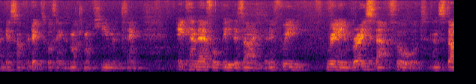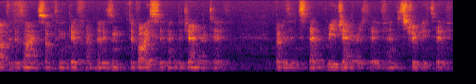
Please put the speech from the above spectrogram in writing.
I guess, unpredictable thing, it's a much more human thing. It can therefore be designed, and if we really embrace that thought and start to design something different that isn't divisive and degenerative, but is instead regenerative and distributive,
